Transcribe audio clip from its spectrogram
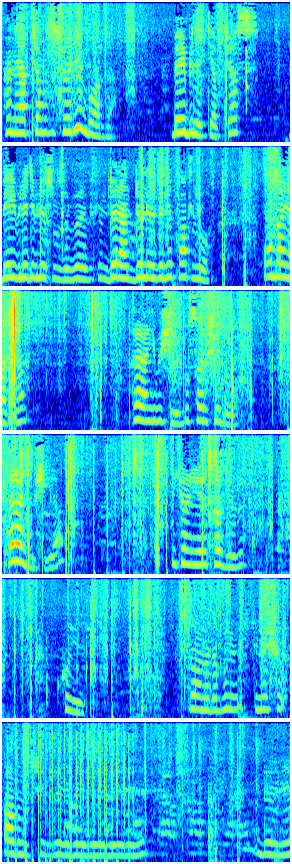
Ha ne yapacağımızı söyleyeyim bu arada. Beyblade yapacağız. Beyblade'i biliyorsunuzdur böyle bir film. Dönen dönüyor dönüyor patlıyor. Ondan yapacağım. Herhangi bir şey. Bu sarı şey de olur Herhangi bir şey ya İlk önce yeri kazıyoruz. Koyuyoruz. Sonra da bunun üstüne şu aldığımız şey böyle böyle böyle böyle böyle. Böyle.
